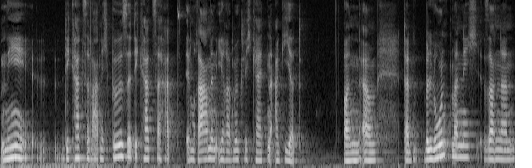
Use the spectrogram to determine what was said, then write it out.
Nee, die Katze war nicht böse, die Katze hat im Rahmen ihrer Möglichkeiten agiert. Und ähm, dann belohnt man nicht, sondern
